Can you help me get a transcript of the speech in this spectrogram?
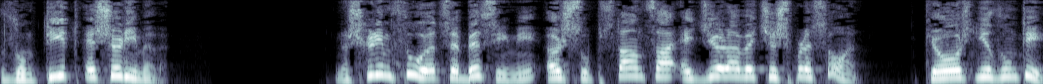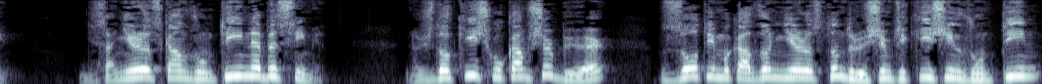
dhuntitë e shërimeve. Në shkrim thuhet se besimi është substanca e gjërave që shpresohen. Kjo është një dhunti. Disa njerëz kanë dhuntinë e besimit. Në çdo kishë ku kam shërbyer, Zoti më ka dhënë njerëz të ndryshëm që kishin dhuntinë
